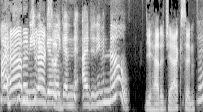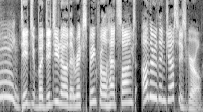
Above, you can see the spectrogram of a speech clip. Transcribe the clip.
You I had couldn't even Jackson. get like a. n- I didn't even know. you had a Jackson. Dang. Did you? But did you know that Rick Springfield had songs other than Jesse's Girl?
